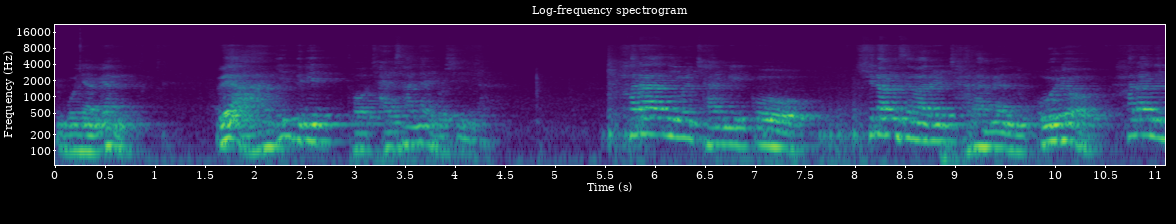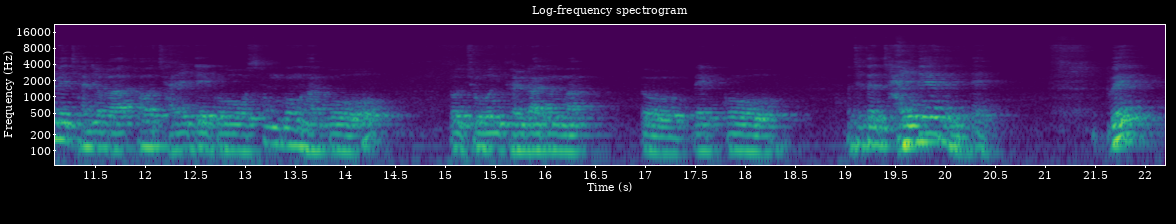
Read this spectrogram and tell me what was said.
뭐냐면 왜 악인들이 더 잘 사냐 이것입니다. 하나님을 잘 믿고 신앙생활을 잘하면 오히려 하나님의 자녀가 더 잘 되고 성공하고 또 좋은 결과도 막 또 맺고 어쨌든 잘 돼야 되는데 왜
